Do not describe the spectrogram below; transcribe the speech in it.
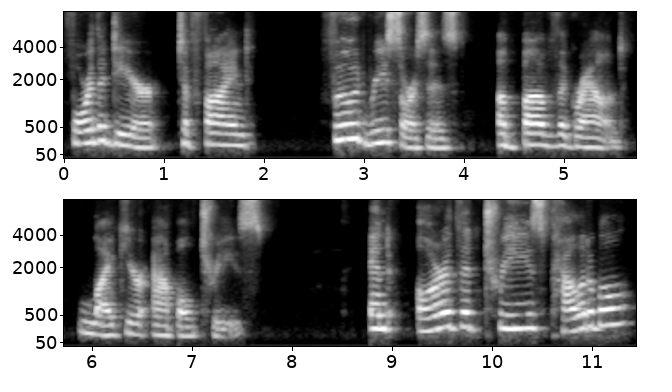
for the deer to find food resources above the ground like your apple trees. And are the trees palatable?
